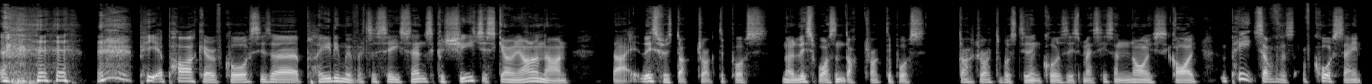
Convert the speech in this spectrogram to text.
Peter Parker, of course, is uh, pleading with her to see sense because she's just going on and on that this was Doctor Octopus. No, this wasn't Doctor Octopus. Doctor Octopus didn't cause this mess. He's a nice guy. And Pete's, of of course, saying,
